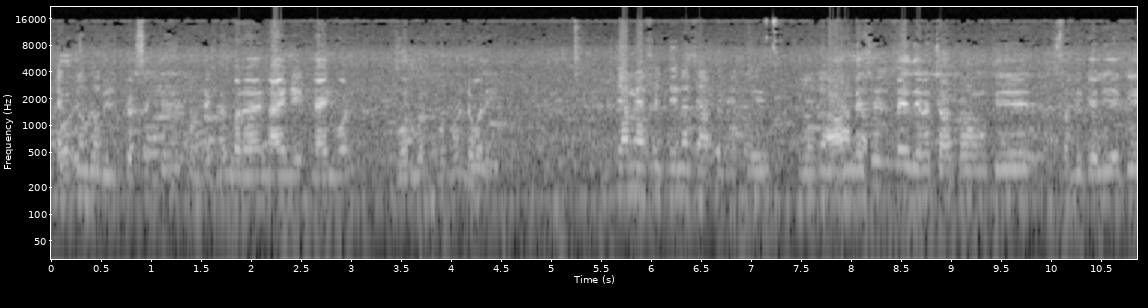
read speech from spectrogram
तो इसको विज़िट कर सकते हैं। कॉन्टैक्ट नंबर है nine eight nine one four one four one double eight क्या मैसेज देना चाहते हैं? कोई हाँ मैसेज मैं देना चाहता हूँ कि सभी के लिए कि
